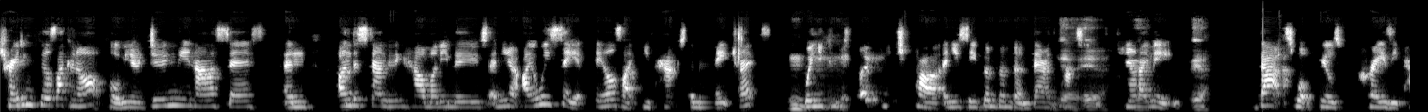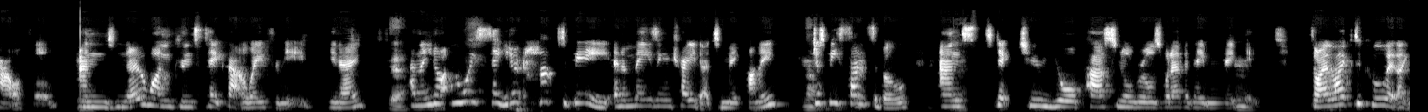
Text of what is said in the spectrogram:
trading feels like an art form, you know, doing the analysis and understanding how money moves. And, you know, I always say it feels like you've hacked the matrix Mm. when you can just open the chart and you see boom, boom, boom, there are the yeah, patterns. yeah, You know what I mean? Yeah. That's what feels crazy powerful. Mm. And no one can take that away from you, you know? Yeah. And you know, I always say you don't have to be an amazing trader to make money. No. Just be sensible and Yeah. stick to your personal rules, whatever they may Mm. be. So I like to call it like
